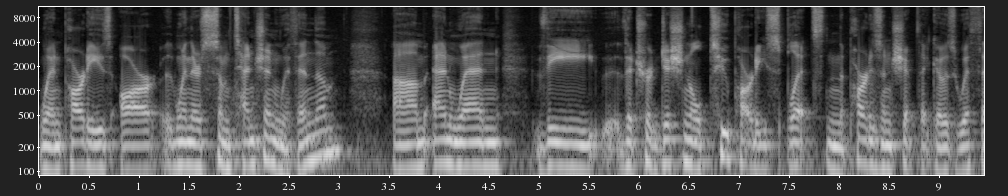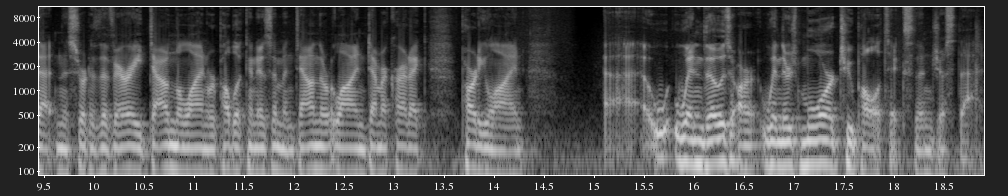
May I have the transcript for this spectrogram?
when parties are when there's some tension within them, um, and when the the traditional two party splits and the partisanship that goes with that, and the sort of the very down the line Republicanism and down the line Democratic Party line. Uh, when those are when there's more to politics than just that.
